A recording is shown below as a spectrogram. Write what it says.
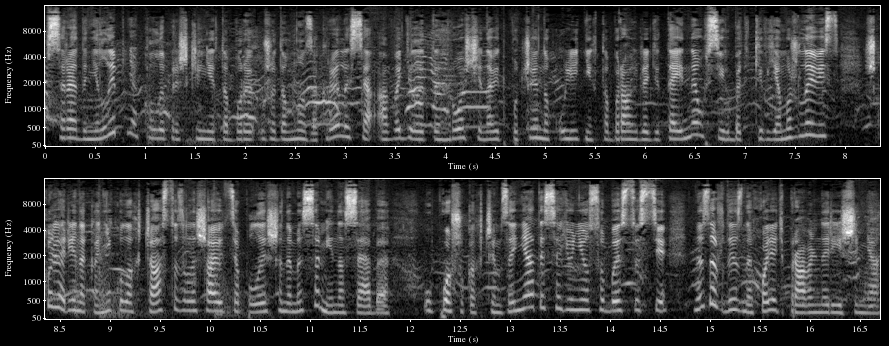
Всередині липня, коли пришкільні табори уже давно закрилися, а виділити гроші на відпочинок у літніх таборах для дітей не у всіх батьків є можливість, школярі на канікулах часто залишаються полишеними самі на себе. У пошуках чим зайнятися юні особистості не завжди знаходять правильне рішення.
